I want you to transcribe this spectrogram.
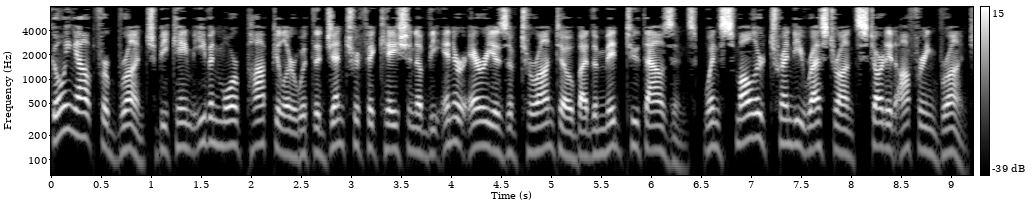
Going out for brunch became even more popular with the gentrification of the inner areas of Toronto by the mid-2000s, when smaller trendy restaurants started offering brunch,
